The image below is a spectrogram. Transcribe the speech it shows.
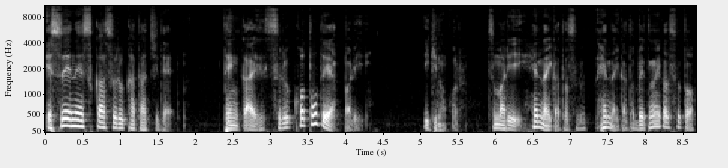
SNS 化する形で展開することでやっぱり生き残る。つまり変な言い方する変な言い方別の言い方すると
